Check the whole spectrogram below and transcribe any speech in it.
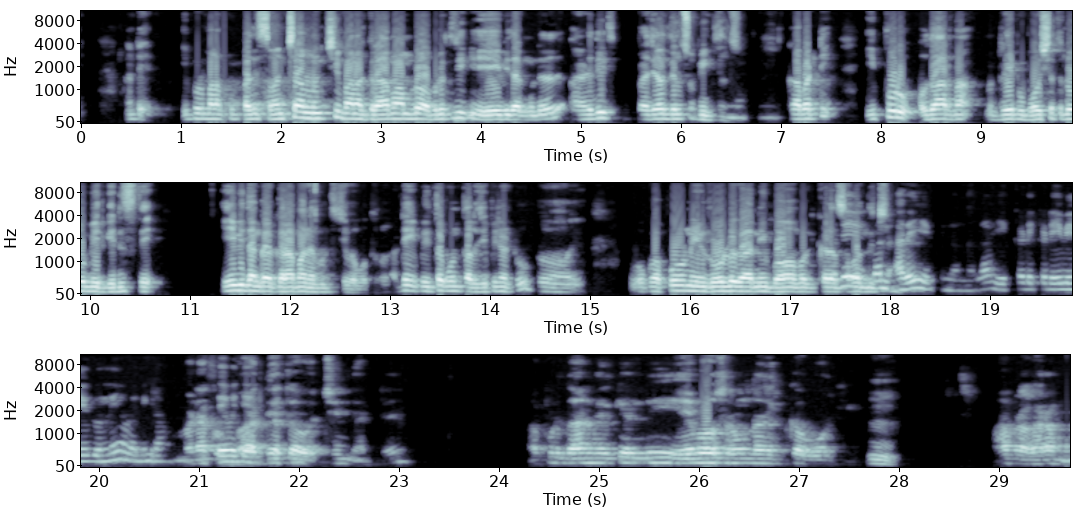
అంటే ఇప్పుడు మనకు పది సంవత్సరాల నుంచి మన గ్రామంలో అభివృద్ధి ఏ విధంగా ఉండేది అనేది ప్రజలకు తెలుసు మీకు తెలుసు. కాబట్టి ఇప్పుడు ఉదాహరణ రేపు భవిష్యత్తులో మీరు గెలిస్తే ఏ విధంగా గ్రామాన్ని అభివృద్ధి చేయబోతున్నారు? అంటే ఇప్పుడు ఇంతకుముందు తను చెప్పినట్టు ఒకప్పుడు నేను రోడ్లు కానీ బాగా ఇక్కడ సంబంధించి అదే చెప్పినాం కదా ఎక్కడెక్కడ ఏవేవి ఉన్నాయి అవన్నీ గ్రామం వచ్చిందంటే అప్పుడు దాని మీదకి వెళ్ళి ఏం అవసరం ఉన్నది ఇంకా ఊరికి. ఆ ప్రకారం.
